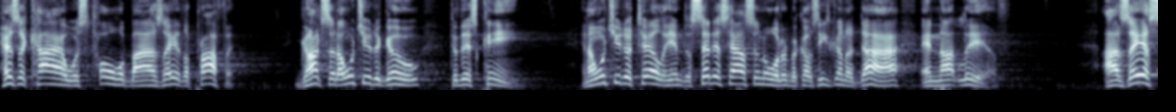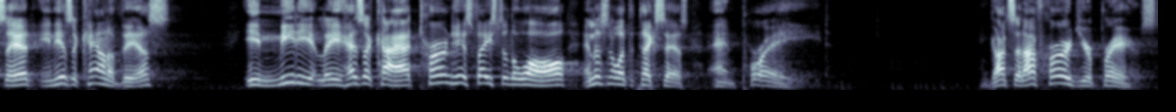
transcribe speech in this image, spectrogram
Hezekiah was told by Isaiah the prophet, God said, I want you to go to this king, and I want you to tell him to set his house in order because he's going to die and not live. Isaiah said in his account of this, immediately Hezekiah turned his face to the wall, and listen to what the text says, and prayed. And God said, I've heard your prayers.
